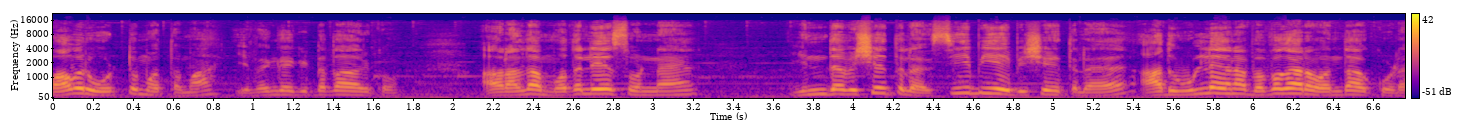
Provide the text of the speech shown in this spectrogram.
பவர் ஒட்டுமொத்தமாக இவங்க கிட்ட தான் இருக்கும். அதனால தான் முதலே சொன்னேன் இந்த விஷயத்தில் சிபிஐ விஷயத்தில் அது உள்ளே எதனா விவகாரம் வந்தால் கூட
